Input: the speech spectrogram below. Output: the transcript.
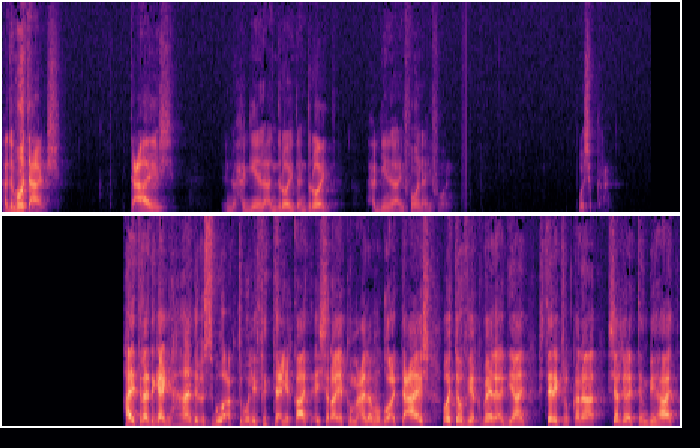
هذا ما هو تعايش تعايش إنه حقين الأندرويد أندرويد وحقين الآيفون آيفون. وشكرا. هذه ثلاث دقائق هذا الأسبوع اكتبوا لي في التعليقات إيش رأيكم على موضوع التعايش والتوفيق بين الأديان. اشترك في القناة شغل التنبيهات.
